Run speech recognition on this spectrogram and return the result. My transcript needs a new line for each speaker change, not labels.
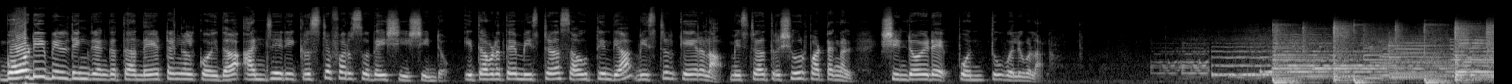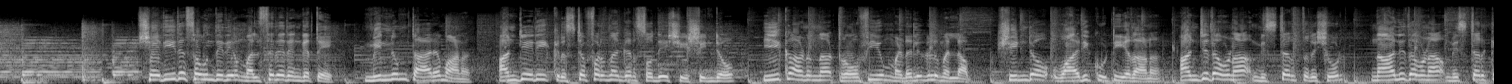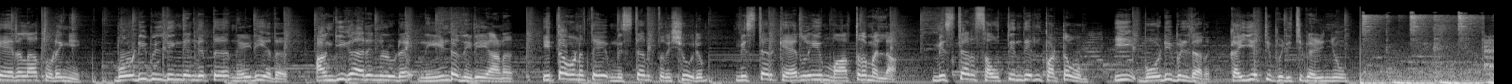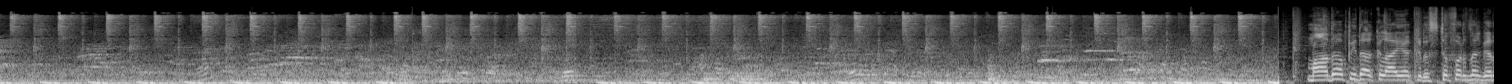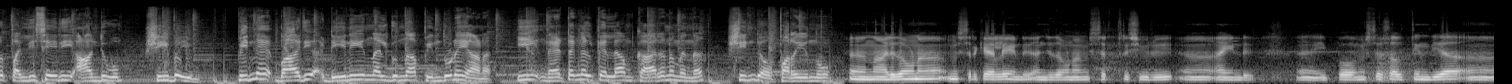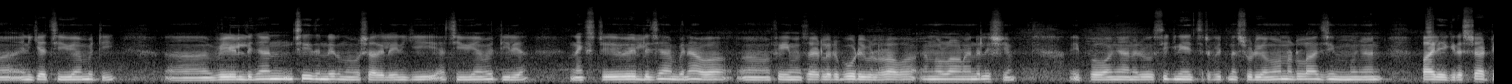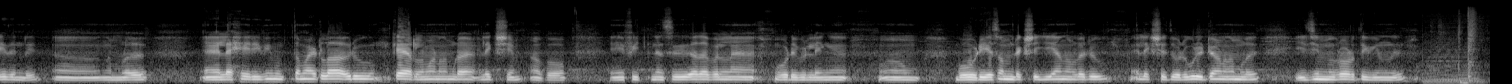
Body building രംഗത്ത് നേട്ടങ്ങൾ കൊയ്ത് Ancheri Christopher സ്വദേശി ഷിൻഡോ. ഇത്തവണത്തെ mister south India mister Kerala mister Thrissur പട്ടങ്ങൾ ഷിൻഡോയുടെ പൊൻതൂവലുകളാണ്.
ശരീര സൗന്ദര്യം മത്സര രംഗത്തെ മിന്നും താരമാണ് അഞ്ചേരി ക്രിസ്റ്റഫർ നഗർ സ്വദേശി ഷിൻഡോ. ഈ കാണുന്ന ട്രോഫിയും മെഡലുകളുമെല്ലാം ഷിൻഡോ വാരിക്കൂട്ടിയതാണ്. അഞ്ചു തവണ മിസ്റ്റർ തൃശൂർ നാല് തവണ മിസ്റ്റർ കേരള തുടങ്ങി ബോഡി ബിൽഡിംഗ് രംഗത്ത് നേടിയത് അംഗീകാരങ്ങളുടെ നീണ്ട നിരയാണ്. ഇത്തവണത്തെ മിസ്റ്റർ തൃശൂരും മിസ്റ്റർ കേരളയും മാത്രമല്ല മിസ്റ്റർ സൗത്ത് ഇന്ത്യൻ പട്ടവും ഈ ബോഡി ബിൽഡർ കയ്യെത്തി പിടിച്ചു കഴിഞ്ഞു. മാതാപിതാക്കളായ ക്രിസ്റ്റഫർ നഗർ പല്ലിശ്ശേരി ആൻഡുവും ഷീബയും പിന്നെ ഭാര്യ ഡീനയും നൽകുന്ന പിന്തുണയാണ് ഈ നേട്ടങ്ങൾക്കെല്ലാം കാരണമെന്ന് ഷിൻഡോ പറയുന്നു.
നാല് തവണ മിസ്റ്റർ കേരളയുണ്ട് അഞ്ച് തവണ മിസ്റ്റർ തൃശ്ശൂർ ആയിണ്ട്. ഇപ്പോൾ മിസ്റ്റർ സൗത്ത് ഇന്ത്യ എനിക്ക് അച്ചീവ് ചെയ്യാൻ പറ്റി. വേൾഡ് ഞാൻ ചെയ്തിട്ടുണ്ടായിരുന്നു പക്ഷെ അതിൽ എനിക്ക് അച്ചീവ് ചെയ്യാൻ പറ്റിയില്ല. നെക്സ്റ്റ് വേൾഡ് ചാമ്പ്യൻ ആവുക ഫേമസ് ആയിട്ടുള്ളൊരു ബോഡി ബിൽഡർ ആവുക എന്നുള്ളതാണ് എന്റെ ലക്ഷ്യം. ഇപ്പോൾ ഞാനൊരു സിഗ്നേച്ചർ ഫിറ്റ്നസ് സ്റ്റുഡിയോ എന്ന് പറഞ്ഞിട്ടുള്ള ജിമ്മ് ഞാൻ പാലിയേക്കര സ്റ്റാർട്ട് ചെയ്തിട്ടുണ്ട്. നമ്മൾ ലഹരി വിമുക്തമായിട്ടുള്ള ഒരു കേരളമാണ് നമ്മുടെ ലക്ഷ്യം. അപ്പോൾ ഈ ഫിറ്റ്നസ് അതേപോലെ തന്നെ ബോഡി ബിൽഡിങ് ബോഡിയെ സംരക്ഷിക്കുക എന്നുള്ളൊരു ലക്ഷ്യത്തോട് കൂടിയിട്ടാണ് നമ്മൾ ഈ ജിമ്മ് പ്രവർത്തിക്കുന്നത്.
